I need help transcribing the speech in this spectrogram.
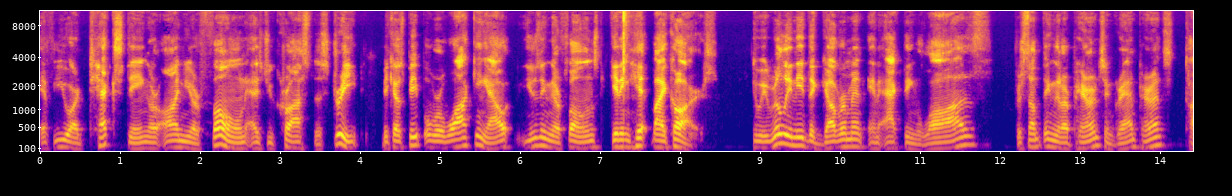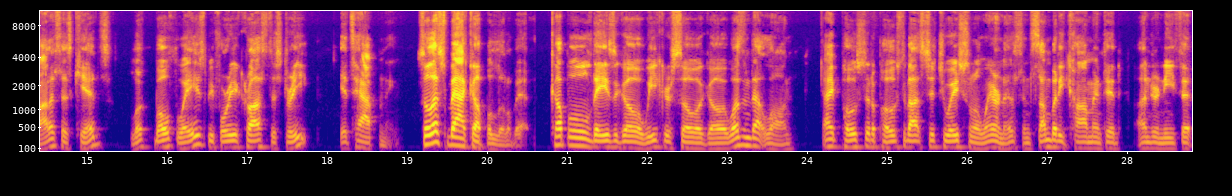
if you are texting or on your phone as you cross the street because people were walking out using their phones, getting hit by cars. Do we really need the government enacting laws for something that our parents and grandparents taught us as kids? Look both ways before you cross the street. It's happening. So let's back up a little bit. A couple days ago, a week or so ago, it wasn't that long. I posted a post about situational awareness, and somebody commented underneath it,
